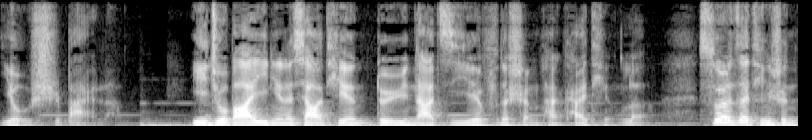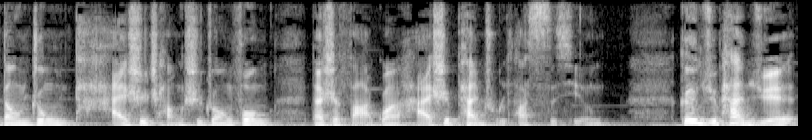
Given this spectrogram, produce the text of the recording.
又失败了。一九八一年的夏天，对于纳吉耶夫的审判开庭了。虽然在庭审当中他还是尝试装疯，但是法官还是判处了他死刑。根据判决，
